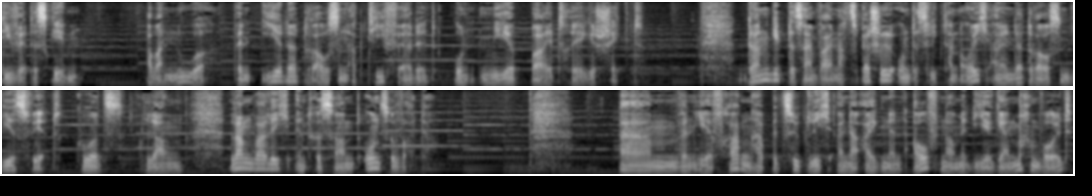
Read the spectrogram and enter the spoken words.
die wird es geben. Aber nur, wenn ihr da draußen aktiv werdet und mir Beiträge schickt. Dann gibt es ein Weihnachtsspecial und es liegt an euch allen da draußen, wie es wird. Kurz, lang, langweilig, interessant und so weiter. Ähm, wenn ihr Fragen habt bezüglich einer eigenen Aufnahme, die ihr gern machen wollt,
